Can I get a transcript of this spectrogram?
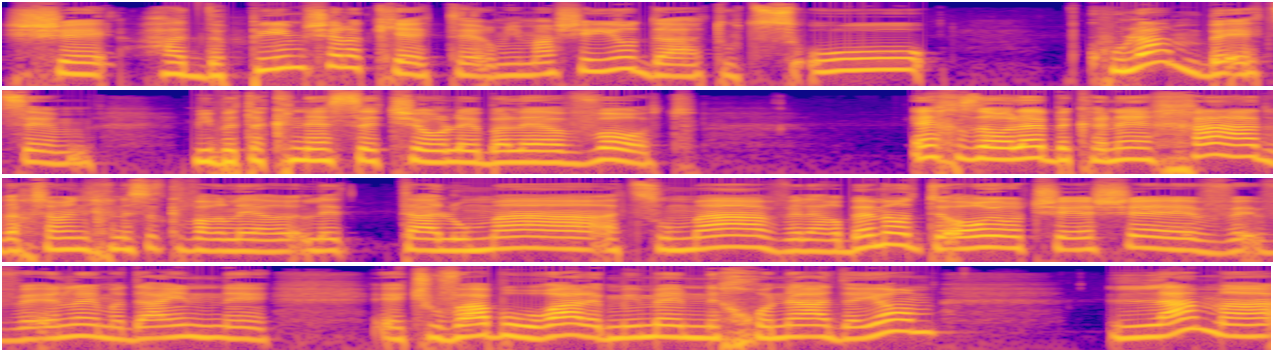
שהדפים של הכתר, ממה שהיא יודעת, הוצאו כולם בעצם מבית הכנסת שעולה בלהבות. איך זה עולה בקנה אחד, ועכשיו אני נכנסת כבר לתעלומה עצומה ולהרבה מאוד תיאוריות שיש, אה, ו- ואין להם עדיין uh, תשובה ברורה למי מהן נכונה עד היום, למה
